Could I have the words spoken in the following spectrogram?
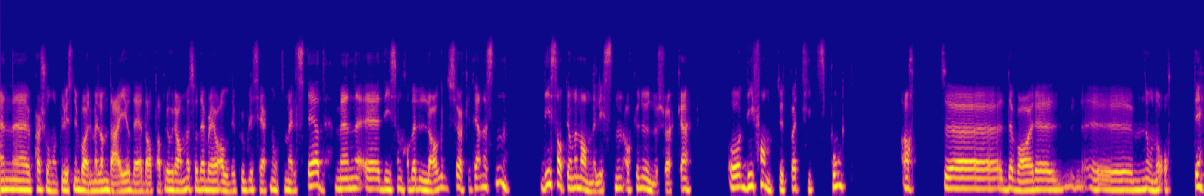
en eh, personopplysning bare mellom deg og det dataprogrammet, så det ble jo aldri publisert noe som helst sted. Men eh, de som hadde lagd søketjenesten, de satt jo med navnelisten og kunne undersøke. Og de fant ut på et tidspunkt at det var noen og 80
